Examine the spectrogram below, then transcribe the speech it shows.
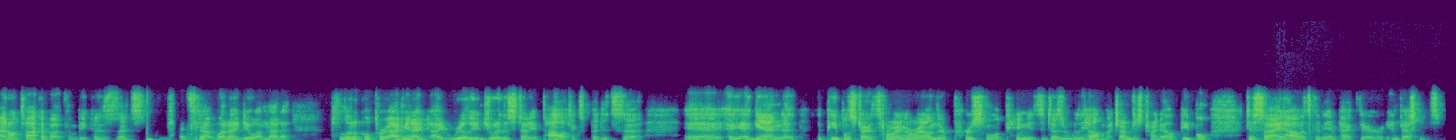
I don't talk about them because that's that's not what I do. I'm not a political person. I mean, I, I really enjoy the study of politics, but it's uh, uh, again the, the people start throwing around their personal opinions. It doesn't really help much. I'm just trying to help people decide how it's going to impact their investments.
